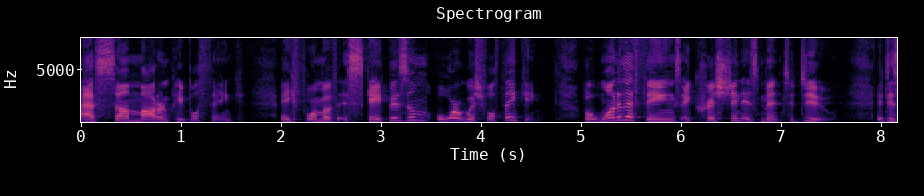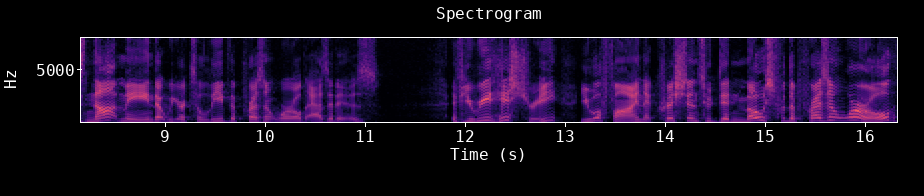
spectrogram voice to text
as some modern people think, a form of escapism or wishful thinking, but one of the things a Christian is meant to do. It does not mean that we are to leave the present world as it is. If you read history, you will find that Christians who did most for the present world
